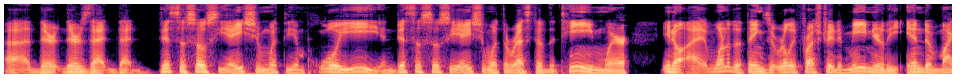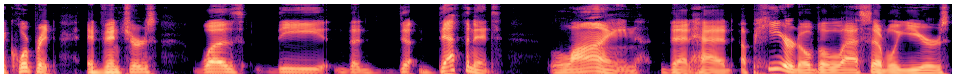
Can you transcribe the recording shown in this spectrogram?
Uh, there, there's that, that disassociation with the employee and disassociation with the rest of the team where you know, I, one of the things that really frustrated me near the end of my corporate adventures was the the de- definite line that had appeared over the last several years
